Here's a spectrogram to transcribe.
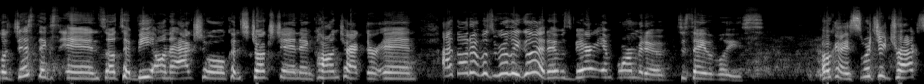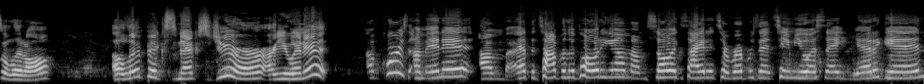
logistics end. So to be on the actual construction and contractor end, I thought it was really good. It was very informative, to say the least. Okay, switching tracks a little. Olympics next year. Are you in it? Of course, I'm in it. I'm at the top of the podium. I'm so excited to represent Team USA yet again.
